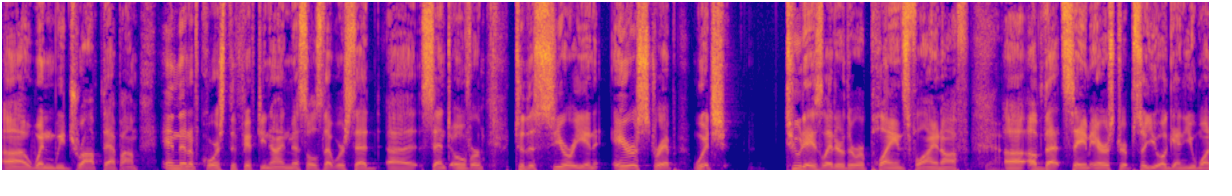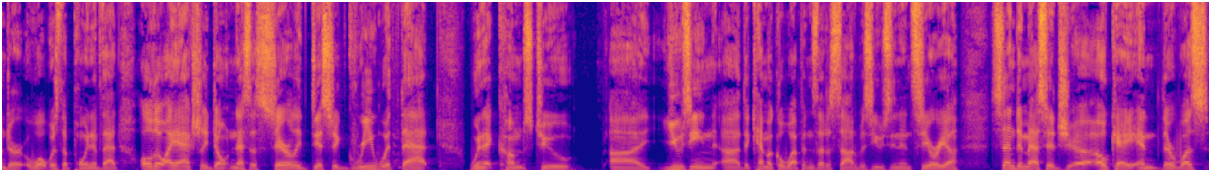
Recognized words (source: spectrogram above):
uh, when we dropped that bomb. And then of course the 59 missiles that were said uh, sent over to the Syrian airstrip which two days later there were planes flying off uh, of that same airstrip. So you again, you wonder what was the point of that. Although I actually don't necessarily disagree with that when it comes to. Uh, using uh, the chemical weapons that Assad was using in Syria, send a message. Uh, okay, and there was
